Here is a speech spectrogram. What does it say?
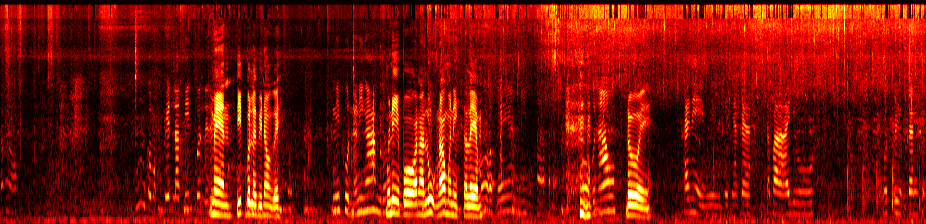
พักเนาะอืม ก็บอกเป็ดลาติดเบิ้ลเลยแมนติดเบิดเลยพี่น้องเอ้ยนี่ผุ่นแล้วนี่งามอยู่แล้วมื้อนี้บ่อันนั้นลูกเนาะมื้อนี้แสลมโอ้เล่มนี่บุคาปะละโอ้เพิ่นเอาโดยใครนี่มื้อนี้เฮ็ดหยังกะสบายอยู่บ่ตื่นกันกัน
